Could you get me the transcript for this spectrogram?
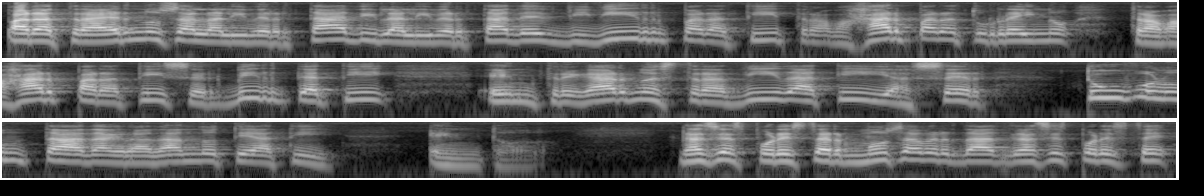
para traernos a la libertad y la libertad es vivir para ti, trabajar para tu reino, trabajar para ti, servirte a ti, entregar nuestra vida a ti y hacer tu voluntad agradándote a ti en todo. Gracias por esta hermosa verdad, gracias por este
